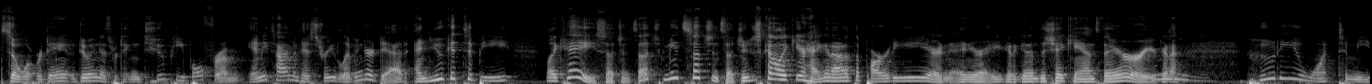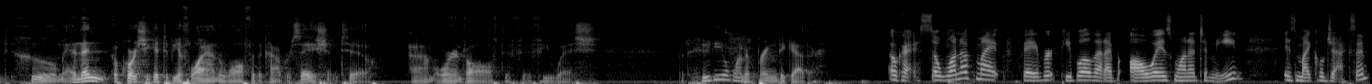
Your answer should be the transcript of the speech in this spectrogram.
So what we're da- doing is we're taking two people from any time in history, living or dead, and you get to be like, "Hey, such and such, meet such and such." And just kind of like you're hanging out at the party, and, and you're you're gonna get them to shake hands there, or you're gonna. Who do you want to meet whom? And then, of course, you get to be a fly on the wall for the conversation too, um, or involved if if you wish. But who do you want to bring together? Okay, so one of my favorite people that I've always wanted to meet is Michael Jackson.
